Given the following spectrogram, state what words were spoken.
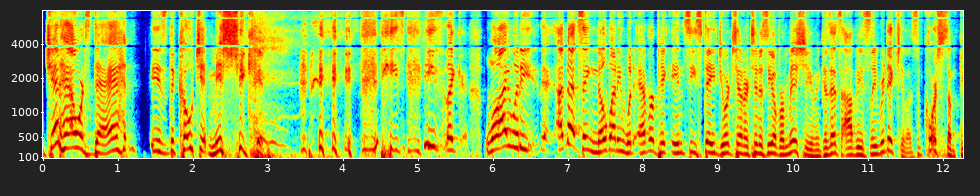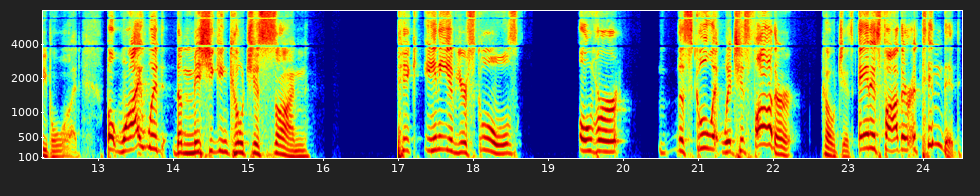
Jett Howard's dad is the coach at Michigan. he's he's like, why would he? I'm not saying nobody would ever pick NC State, Georgetown, or Tennessee over Michigan because that's obviously ridiculous. Of course, some people would, but why would the Michigan coach's son pick any of your schools over the school at which his father coaches and his father attended.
